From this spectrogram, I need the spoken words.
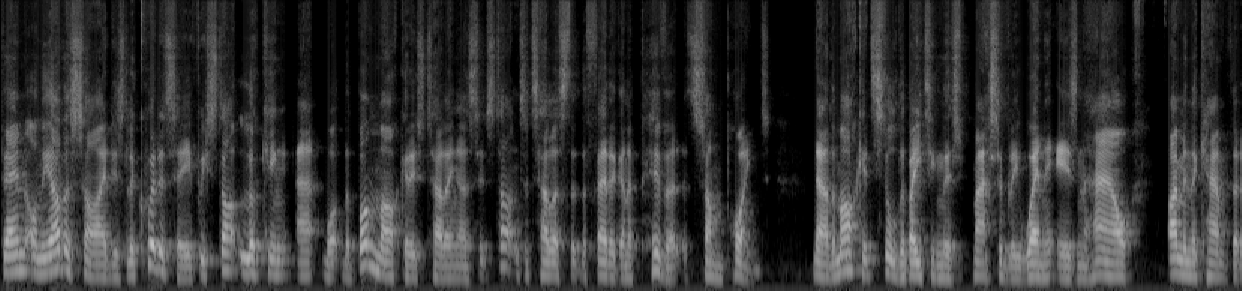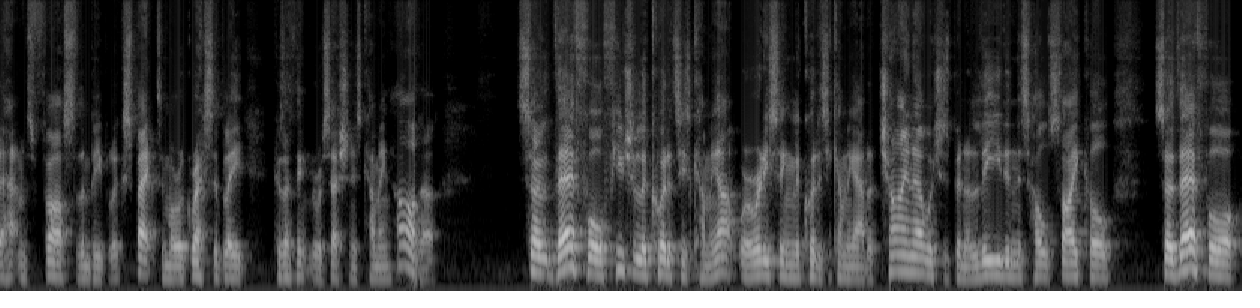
Then on the other side is liquidity. If we start looking at what the bond market is telling us, it's starting to tell us that the Fed are going to pivot at some point. Now, the market's still debating this massively when it is and how. I'm in the camp that it happens faster than people expect and more aggressively because I think the recession is coming harder. So, therefore, future liquidity is coming up. We're already seeing liquidity coming out of China, which has been a lead in this whole cycle. So, therefore,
